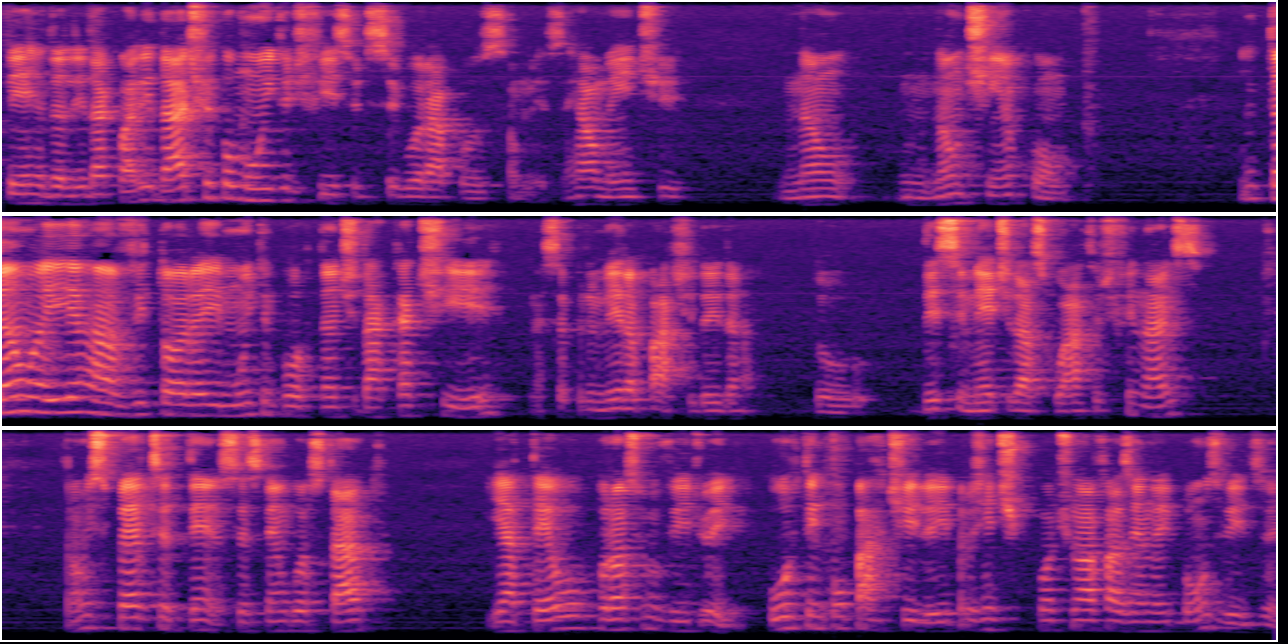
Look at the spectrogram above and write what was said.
perda ali da qualidade, ficou muito difícil de segurar a posição mesmo. Realmente não, não tinha como. Então aí a vitória aí muito importante da Catier nessa primeira partida aí da, do, desse match das quartas de finais. Então espero que vocês tenham gostado e até o próximo vídeo aí. Curtem, compartilhem aí para a gente continuar fazendo aí bons vídeos aí.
